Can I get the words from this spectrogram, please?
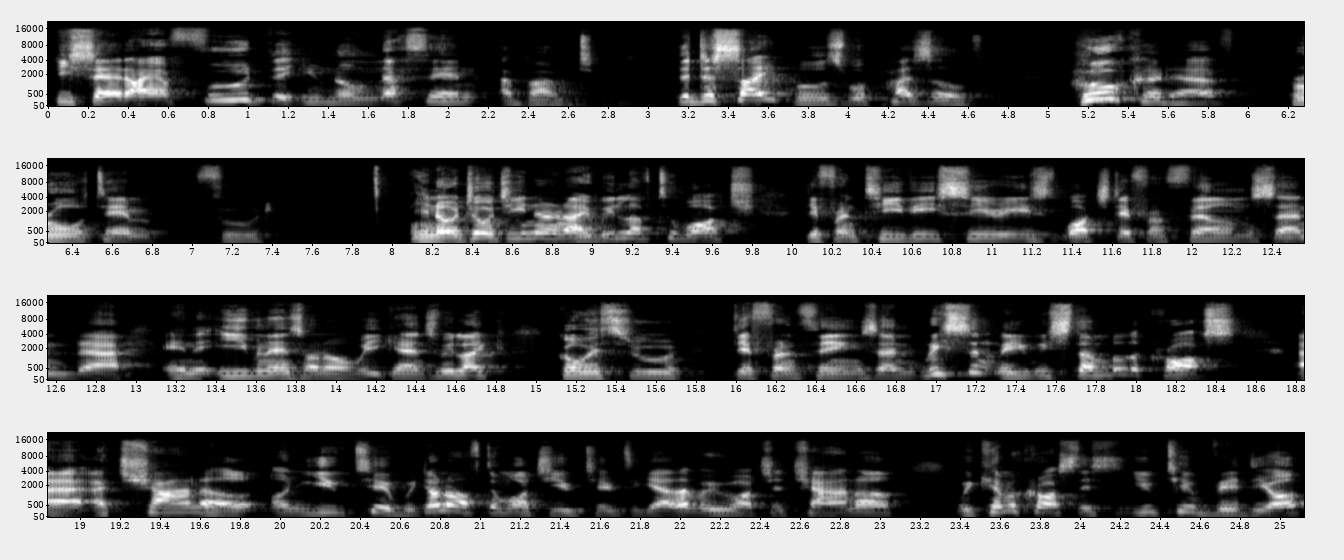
He said, I have food that you know nothing about. The disciples were puzzled. Who could have brought him food? You know, Georgina and I, we love to watch different TV series, watch different films, and uh, in the evenings on our weekends, we like going through different things. And recently, we stumbled across uh, a channel on YouTube. We don't often watch YouTube together, but we watch a channel. We came across this YouTube video,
